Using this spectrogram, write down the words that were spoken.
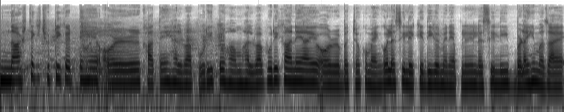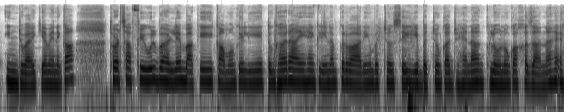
नाश्ते की छुट्टी करते हैं और खाते हैं हलवा पूरी। तो हम हलवा पूरी खाने आए और बच्चों को मैंगो लस्सी लेके दी और मैंने अपने लिए लस्सी ली। बड़ा ही मज़ा आया इंजॉय किया मैंने कहा। थोड़ा सा फ्यूल भर लें बाकी कामों के लिए। तो घर आए हैं क्लीन अप करवा रही हूँ बच्चों से। ये बच्चों का जो है ना, खिलौनों का ख़जाना है।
